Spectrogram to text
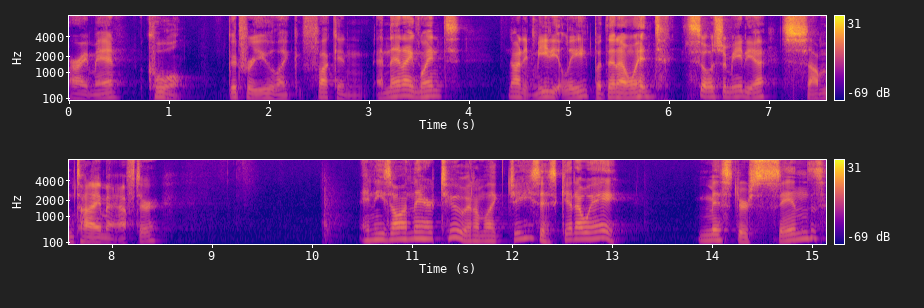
all right, man, cool. Good for you. Like fucking and then I went not immediately, but then I went to social media sometime after. And he's on there too. And I'm like, Jesus, get away, Mr. Sins.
